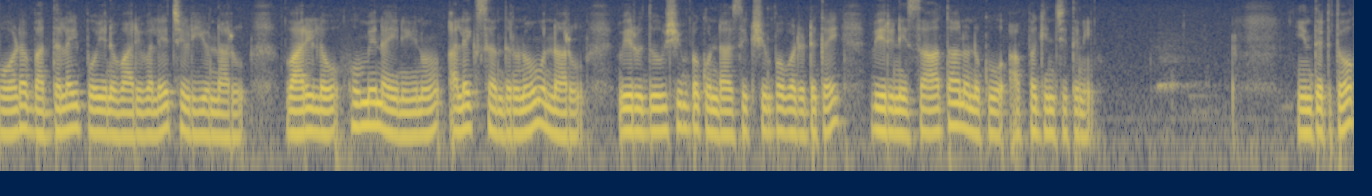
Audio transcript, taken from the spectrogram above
ఓడ బద్దలైపోయిన వారి వలె చెడియున్నారు. వారిలో హుమెనైనియును అలెక్సందరును ఉన్నారు. వీరు దూషింపకుండా శిక్షింపబడుటకై వీరిని సాతానునకు అప్పగించి తిని. ఇంతటితో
